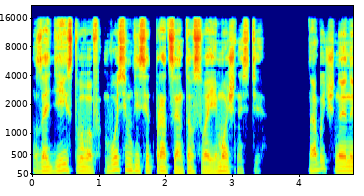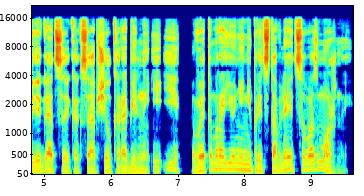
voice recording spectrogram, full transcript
задействовав 80% своей мощности. Обычная навигация, как сообщил корабельный ИИ, в этом районе не представляется возможной.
